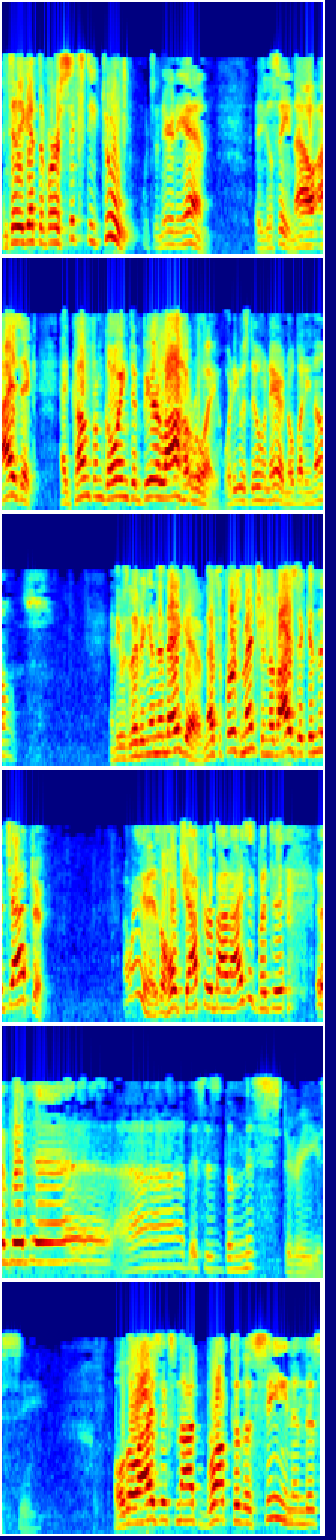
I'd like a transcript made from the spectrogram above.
until you get to verse 62, which is near the end. As you'll see, now Isaac had come from going to Beer Lahai Roi. What he was doing there, nobody knows. And he was living in the Negev. And that's the first mention of Isaac in the chapter. Now wait a minute, there's a whole chapter about Isaac, but, uh, but, uh, ah, this is the mystery, you see. Although Isaac's not brought to the scene in this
